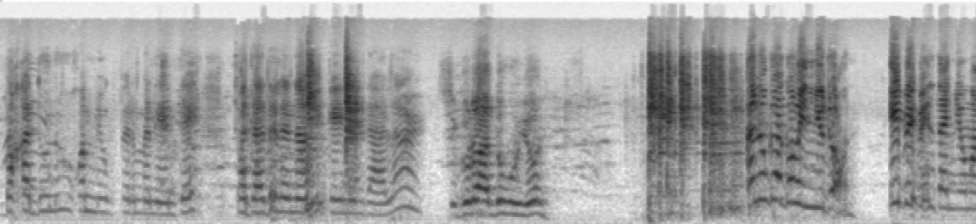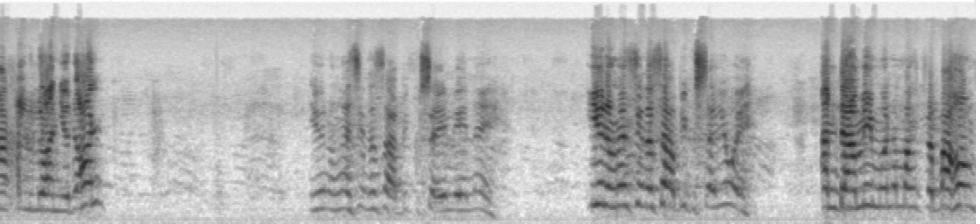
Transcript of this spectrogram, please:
baka doon ho kami permanente. Padadala namin kayo ng dollar. Sigurado ho yun. Anong gagawin niyo doon? Ibibenta niyo mga kaluluhan niyo doon? Yun ang nga sinasabi ko sa Elena eh. Yun ang nga sinasabi ko sa iyo eh. Ang dami mo namang trabahong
